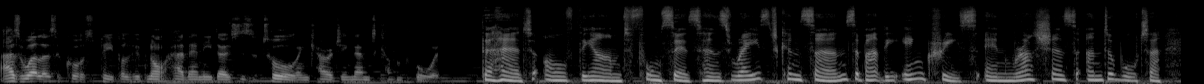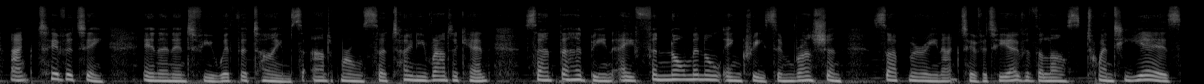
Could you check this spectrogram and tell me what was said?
as well as, of course, people who've not had any doses at all, encouraging them to come forward. The head of the armed forces has raised concerns about the increase in Russia's underwater activity. In an interview with The Times, Admiral Sir Tony Radakin said there had been a phenomenal increase in Russian submarine activity over the last 20 years.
